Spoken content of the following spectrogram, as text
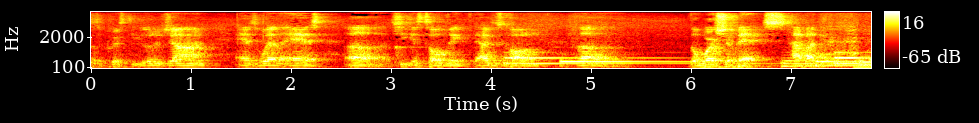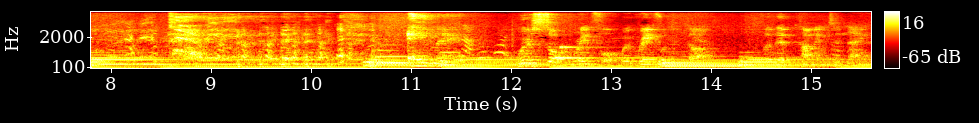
Sister Christy Little John, as well as uh, she just told me, I just call them uh, the worship X. How about that? Amen. We're so grateful. We're grateful to God for them coming tonight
